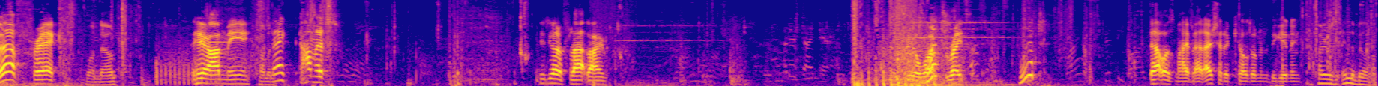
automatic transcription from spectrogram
Ah, frick. One down. Here on me. Coming. Hey, Comet! He's got a flat line. What? Right. What? That was my bad. I should have killed him in the beginning. I thought he was in the building.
